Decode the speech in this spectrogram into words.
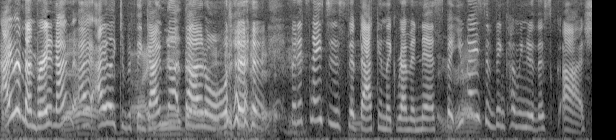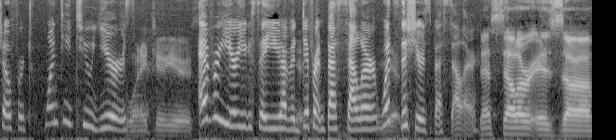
I remember it, and I'm, I, I like to think I am not that, that old. but it's nice to just sit back and like reminisce. But right. you guys have been coming to this uh, show for 22 years. 22 years. Every year you say you have a different bestseller. What's this year's bestseller? Bestseller is uh,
